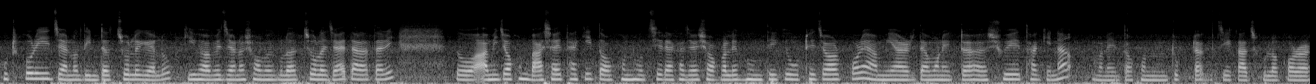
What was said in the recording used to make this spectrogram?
হুট করেই যেন দিনটা চলে গেল। কীভাবে যেন সময়গুলো চলে যায় তাড়াতাড়ি। তো আমি যখন বাসায় থাকি তখন হচ্ছে দেখা যায় সকালে ঘুম থেকে উঠে যাওয়ার পরে আমি আর তেমন একটা শুয়ে থাকি না। মানে তখন টুকটাক যে কাজগুলো করার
